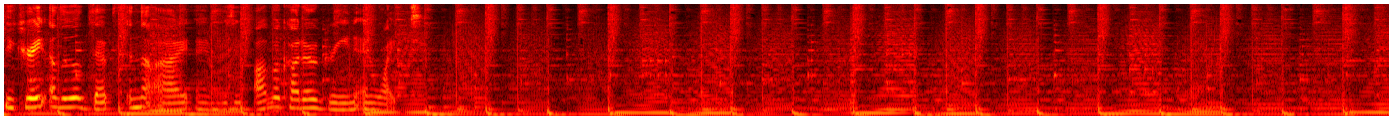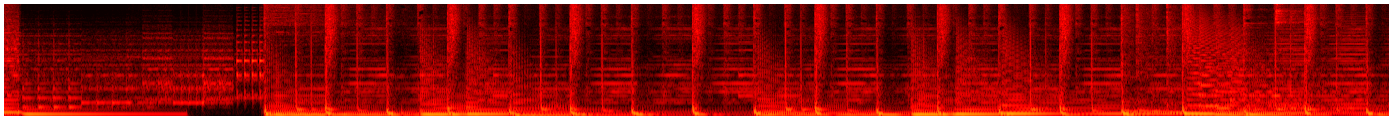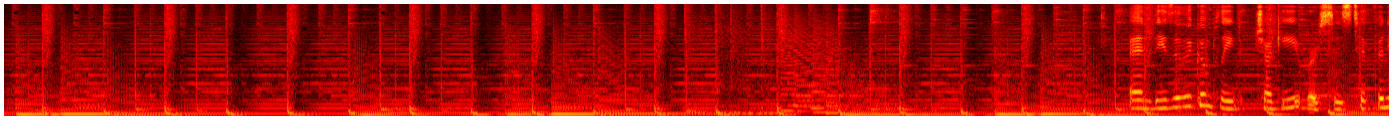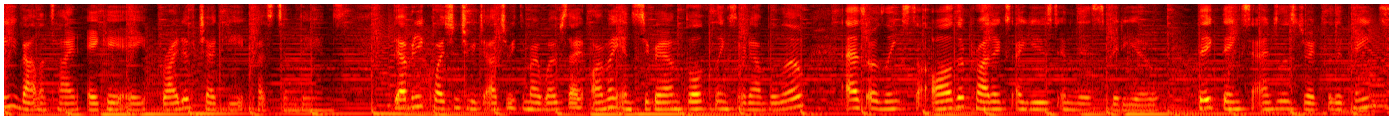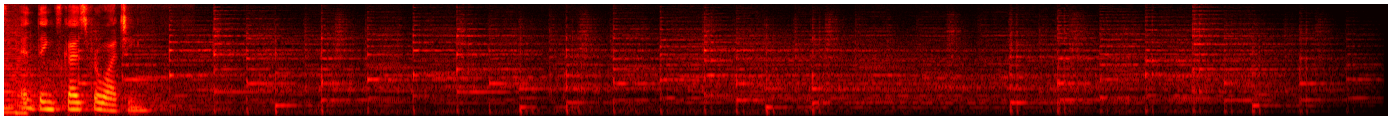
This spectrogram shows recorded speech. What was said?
To create a little depth in the eye, I am using avocado green and white. And these are the complete Chucky versus Tiffany Valentine, aka Bride of Chucky custom vans. If you have any questions, reach out to me through my website or my Instagram. Both links are down below, as are links to all the products I used in this video. Big thanks to Angelus Direct for the paints, and thanks guys for watching.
